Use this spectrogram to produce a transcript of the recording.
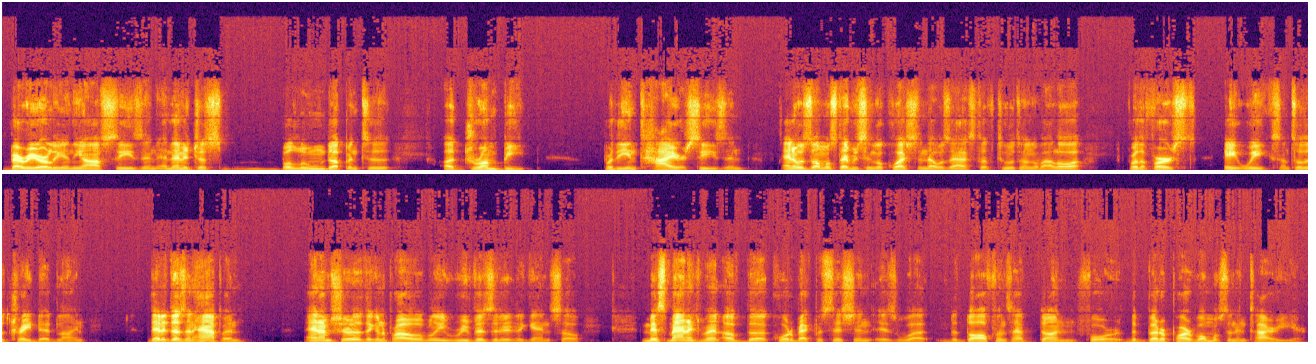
very early in the off season, and then it just ballooned up into a drumbeat for the entire season. And it was almost every single question that was asked of Tua Tagovailoa for the first eight weeks until the trade deadline. Then it doesn't happen, and I'm sure that they're going to probably revisit it again. So, mismanagement of the quarterback position is what the Dolphins have done for the better part of almost an entire year.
